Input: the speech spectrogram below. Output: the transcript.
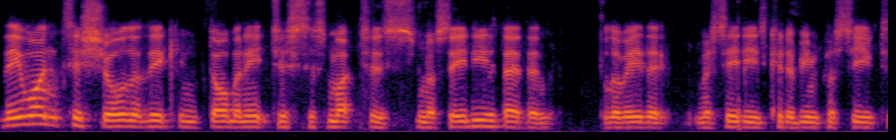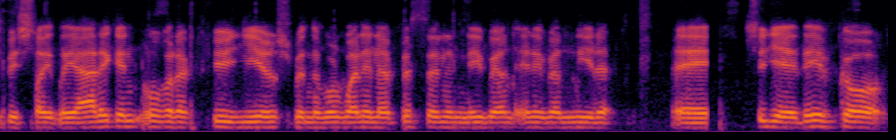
they want to show that they can dominate just as much as Mercedes did, and the way that Mercedes could have been perceived to be slightly arrogant over a few years when they were winning everything and they weren't anywhere near it. Uh, so yeah, they've got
